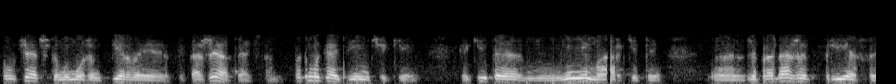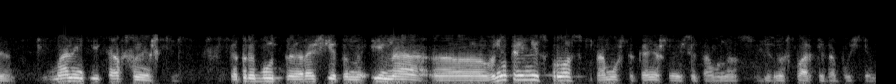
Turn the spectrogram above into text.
получается, что мы можем первые этажи отдать там, под магазинчики, какие-то мини-маркеты, э, для продажи прессы, маленькие кафешки, которые будут э, рассчитаны и на э, внутренний спрос, потому что, конечно, если там у нас в бизнес-парке, допустим,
